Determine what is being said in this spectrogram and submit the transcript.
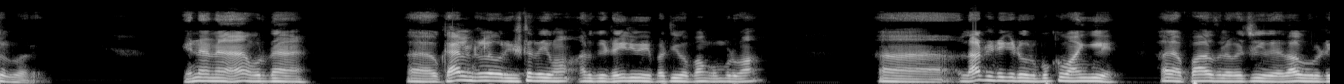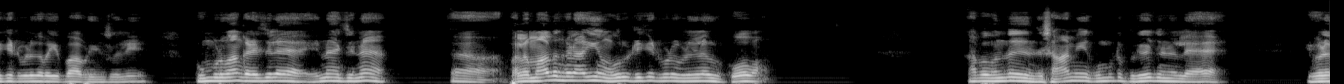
சொல்லுவார். என்னென்னா ஒருத்தன் கேலண்டரில் ஒரு இஷ்ட தெய்வம் அதுக்கு டெய்லி பற்றி வைப்பான் கும்பிடுவான். லாட்ரி டிக்கெட் ஒரு புக்கு வாங்கி அதை பாதத்தில் வச்சு ஏதாவது ஒரு டிக்கெட் விழுக வைப்பா அப்படின்னு சொல்லி கும்பிடுவான். கடைசியில் என்னாச்சுன்னா பல மாதங்களாகியும் ஒரு டிக்கெட் கூட விடுதலை ஒரு கோபம். அப்போ வந்து இந்த சாமியை கும்பிட்டு பிரயோஜனம் இல்லை. இவ்வளோ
